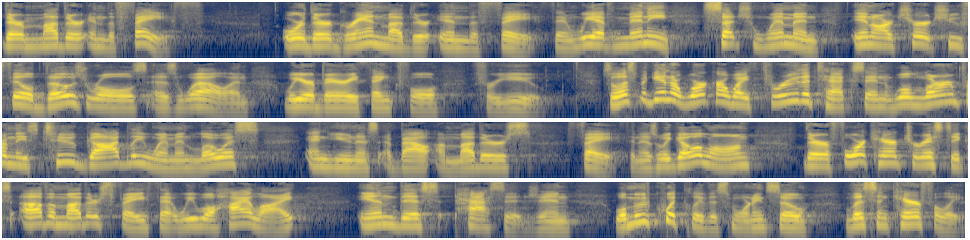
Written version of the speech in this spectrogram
their mother in the faith or their grandmother in the faith. And we have many such women in our church who fill those roles as well, and we are very thankful for you. So let's begin to work our way through the text, and we'll learn from these two godly women, Lois and Eunice, about a mother's faith. And as we go along, there are four characteristics of a mother's faith that we will highlight in this passage. And we'll move quickly this morning, so listen carefully.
